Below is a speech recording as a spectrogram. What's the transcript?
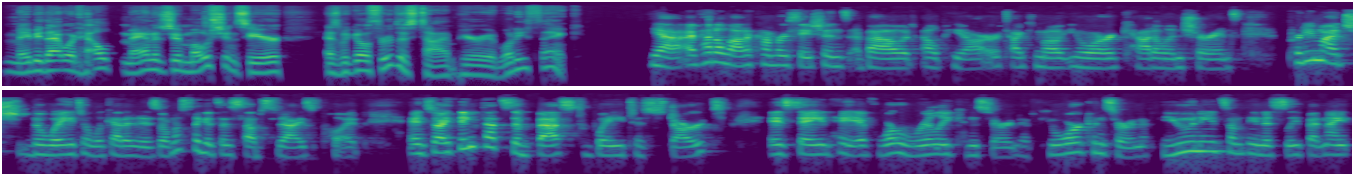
maybe that would help manage emotions here as we go through this time period. What do you think? Yeah, I've had a lot of conversations about LPR, talking about your cattle insurance. Pretty much the way to look at it is almost like it's a subsidized put. And so I think that's the best way to start is saying, hey, if we're really concerned, if you're concerned, if you need something to sleep at night,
